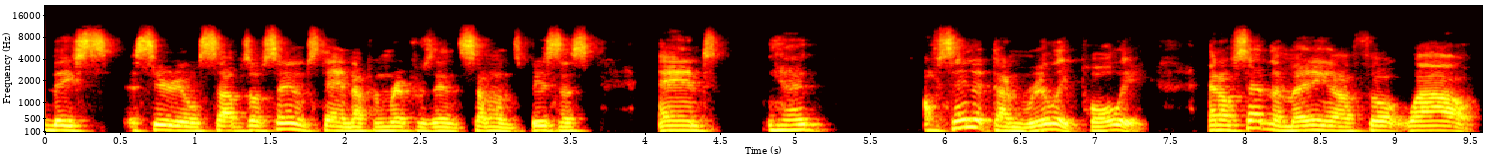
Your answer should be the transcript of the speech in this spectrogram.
these serial subs, I've seen them stand up and represent someone's business, and you know, I've seen it done really poorly. And I've sat in a meeting and I thought, wow,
